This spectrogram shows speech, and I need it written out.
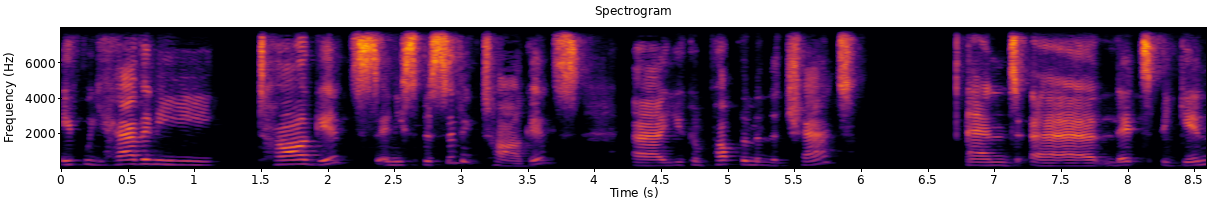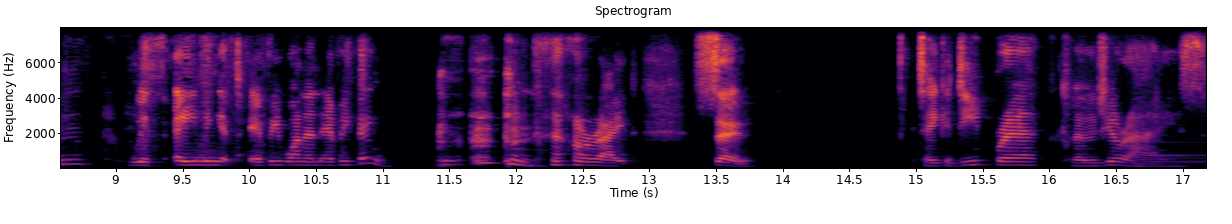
if we have any targets, any specific targets, uh, you can pop them in the chat. And uh, let's begin with aiming at everyone and everything. All right. So take a deep breath, close your eyes,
